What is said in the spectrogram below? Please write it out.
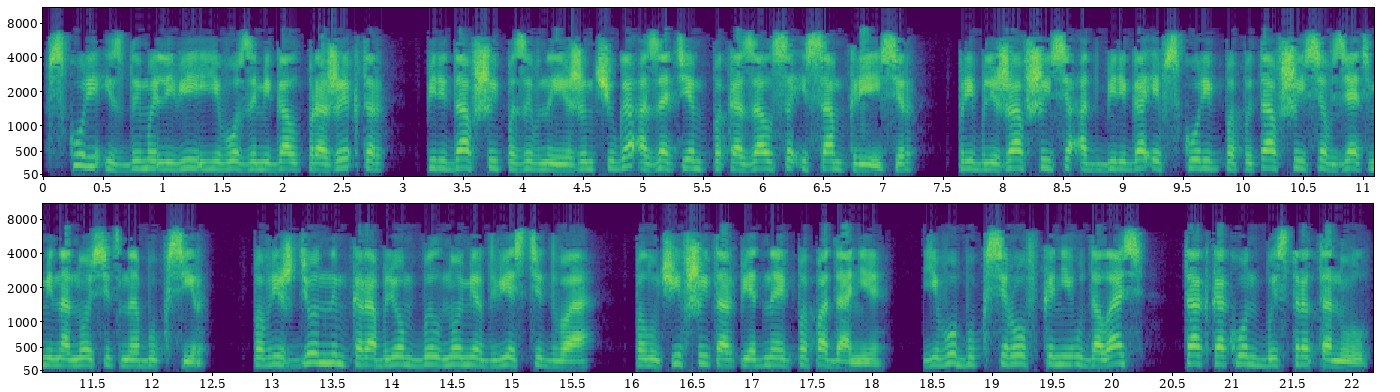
Вскоре из дыма левее его замигал прожектор, передавший позывные «Жемчуга», а затем показался и сам крейсер, приближавшийся от берега и вскоре попытавшийся взять миноносец на буксир. Поврежденным кораблем был номер 202, получивший торпедное попадание. Его буксировка не удалась, так как он быстро тонул.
